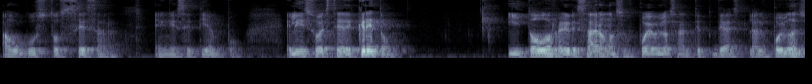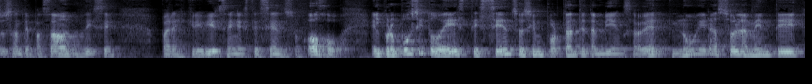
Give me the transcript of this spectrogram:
Augusto César en ese tiempo. Él hizo este decreto y todos regresaron a sus pueblos, a los pueblos de sus antepasados, nos dice, para inscribirse en este censo. Ojo, el propósito de este censo es importante también saber, no era solamente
